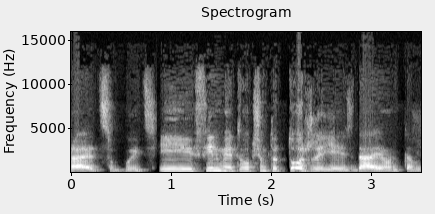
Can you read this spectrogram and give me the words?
старается быть. И в фильме это, в общем-то, тоже есть, да, и он там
